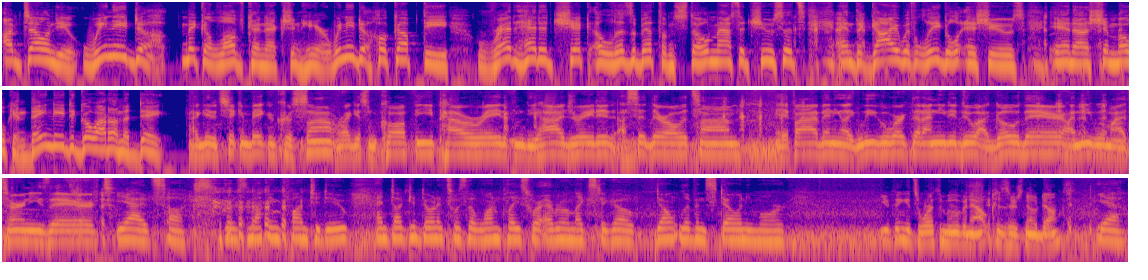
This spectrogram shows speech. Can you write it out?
I'm telling you, we need to make a love connection here. We need to hook up the red-headed chick Elizabeth from Stow, Massachusetts, and the guy with legal issues in uh, Shamokin. They need to go out on a date. I get a chicken bacon croissant, or I get some coffee, Powerade if I'm dehydrated. I sit there all the time. If I have any like legal work that I need to do, I go there. I meet with my attorneys there. Yeah, it sucks. There's nothing fun to do, and Dunkin' Donuts was the one place where everyone likes to go. Don't live in Stow anymore. You think it's worth moving out because there's no dunks? Yeah.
